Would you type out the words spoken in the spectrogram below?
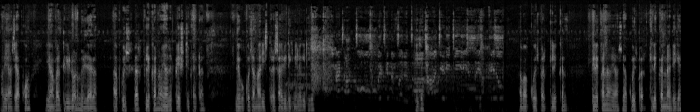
और यहाँ से आपको यहाँ पर थ्री डॉट मिल जाएगा। आपको इस पर क्लिक करना है यहाँ से पेस्ट इफ़ेक्ट देखो, कुछ हमारी इस तरह सारी दिखने लगी, ठीक है? ठीक है? अब आपको इस पर क्लिक करना क्लिक करना है, यहाँ से आपको इस पर क्लिक करना है, ठीक है?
